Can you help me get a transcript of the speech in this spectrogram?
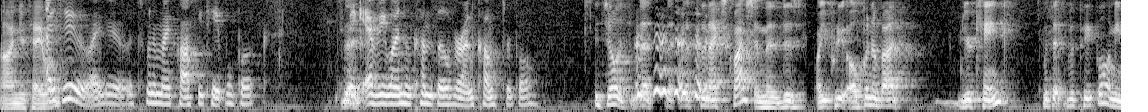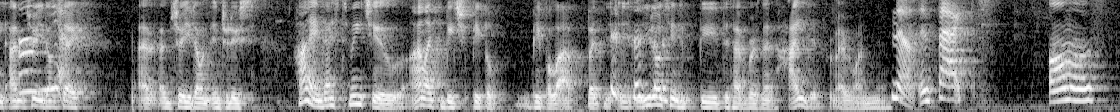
on your table. I do, I do. It's one of my coffee table books to That- make everyone who comes over uncomfortable. So that, that, that's the next question. Does, are you pretty open about your kink with with people? I mean, I'm sure you Um, don't yeah. say. I'm sure you don't introduce. Hi, nice to meet you. I like to beat people people up, but you don't seem to be the type of person that hides it from everyone. No, in fact, almost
